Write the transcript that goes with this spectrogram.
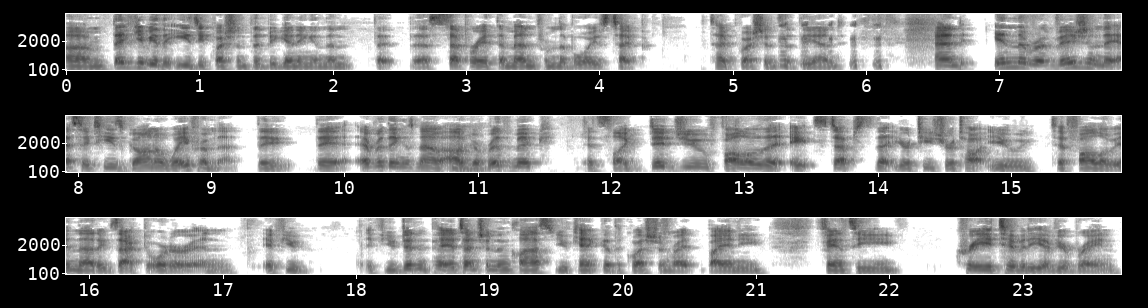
um, they give you the easy questions at the beginning and then the, the separate the men from the boys type type questions at the end and in the revision the sat's gone away from that they they everything is now mm-hmm. algorithmic it's like did you follow the eight steps that your teacher taught you to follow in that exact order and if you if you didn't pay attention in class you can't get the question right by any fancy creativity of your brain.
